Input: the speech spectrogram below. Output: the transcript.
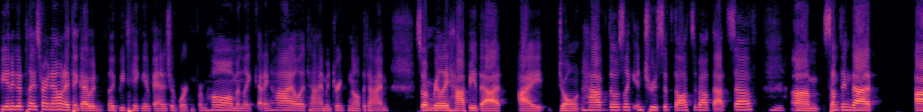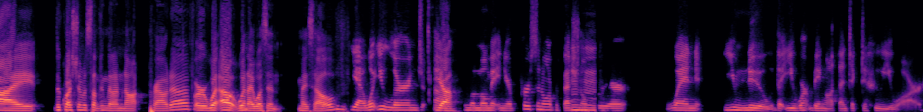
be in a good place right now. And I think I would like be taking advantage of working from home and like getting high all the time and drinking all the time. So I'm really happy that I don't have those like intrusive thoughts about that stuff. Mhm. Um, something that I, the question was something that I'm not proud of or what out when I wasn't myself. Yeah, what you learned um, Yeah. from a moment in your personal or professional Mhm. career when you knew that you weren't being authentic to who you are.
